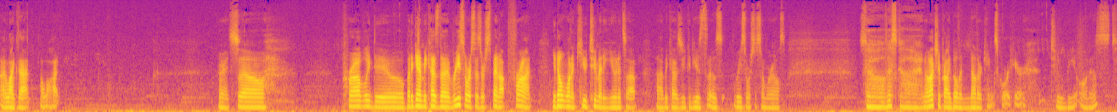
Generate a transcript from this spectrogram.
I like that a lot. Alright, so probably do, but again, because the resources are spent up front, you don't want to queue too many units up uh, because you could use those resources somewhere else. So this guy, and I'll actually probably build another King's Court here, to be honest.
